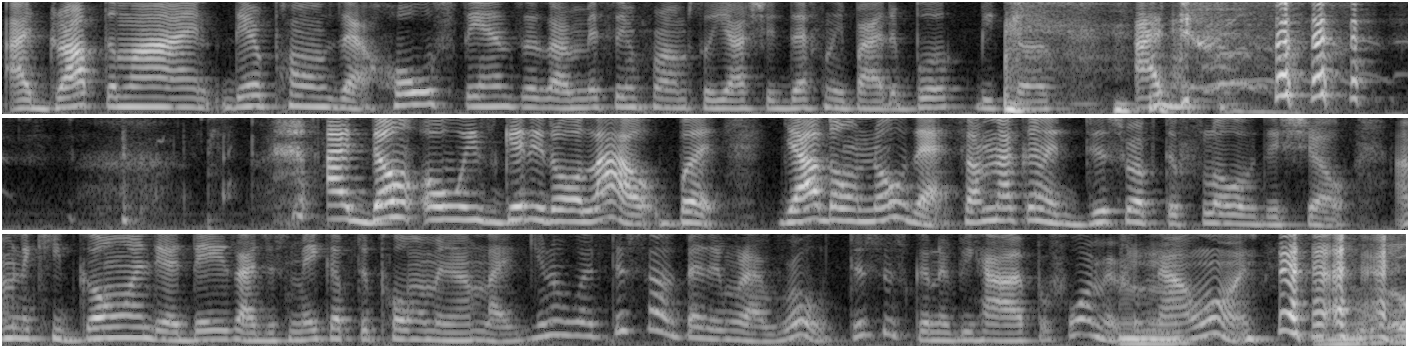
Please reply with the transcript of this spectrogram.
I dropped the line. There are poems that whole stanzas are missing from. So y'all should definitely buy the book because I. I don't always get it all out, but y'all don't know that. So I'm not gonna disrupt the flow of the show. I'm gonna keep going. There are days I just make up the poem and I'm like, you know what, this sounds better than what I wrote. This is gonna be how I perform it from now on. well,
